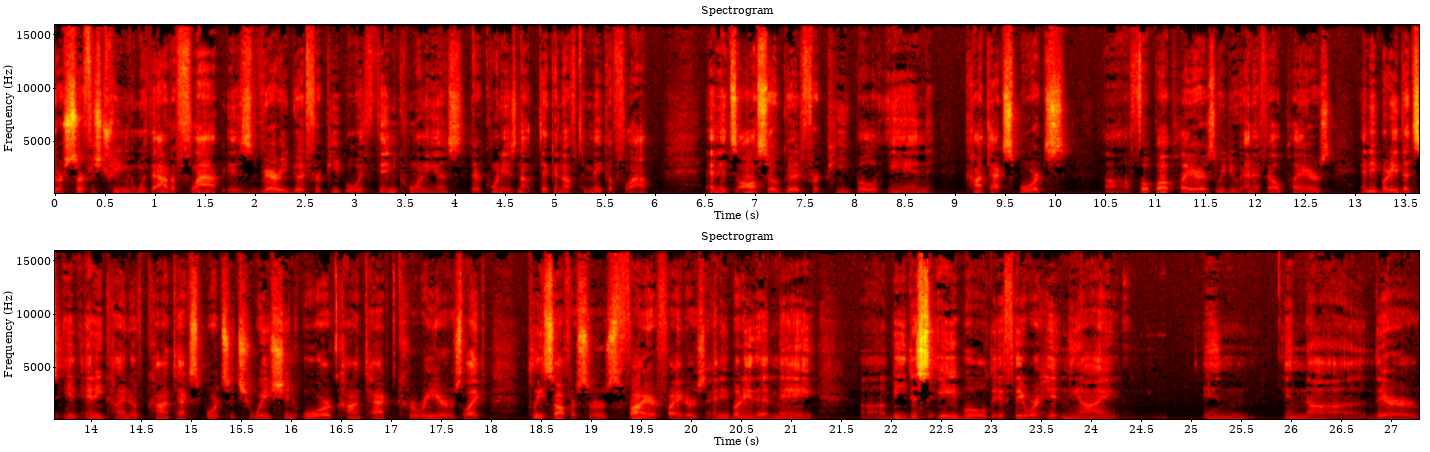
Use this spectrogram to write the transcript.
or surface treatment without a flap is very good for people with thin corneas. Their cornea is not thick enough to make a flap. And it's also good for people in contact sports, uh, football players, we do NFL players, anybody that's in any kind of contact sports situation or contact careers like police officers, firefighters, anybody that may uh, be disabled if they were hit in the eye in, in uh, their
